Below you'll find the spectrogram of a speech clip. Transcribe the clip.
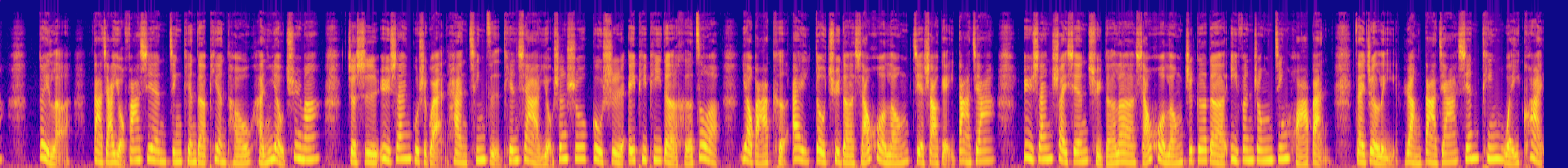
对了，大家有发现今天的片头很有趣吗？这是玉山故事馆和亲子天下有声书故事 APP 的合作，要把可爱逗趣的小火龙介绍给大家。玉山率先取得了《小火龙之歌》的一分钟精华版，在这里让大家先听为快。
